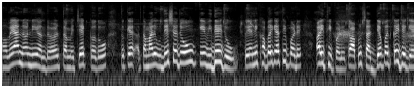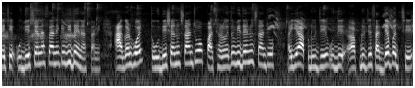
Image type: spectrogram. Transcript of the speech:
હવે આ નની અંદર તમે ચેક કરો તો કે તમારે ઉદ્દેશ્ય જોવું કે વિધેય જોવું? તો એની ખબર ક્યાંથી પડે? અહીંથી પડે. તો આપણું સાધ્યપદ કઈ જગ્યાએ છે? ઉદ્દેશ્યના સ્થાને કે વિધેયના સ્થાને? આગળ હોય તો ઉદ્દેશ્યનું સ્થાન જુઓ, પાછળ હોય તો વિધેયનું સ્થાન જુઓ. અહીંયા આપણું જે ઉદ્દે, આપણું જે સાધ્યપદ છે,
